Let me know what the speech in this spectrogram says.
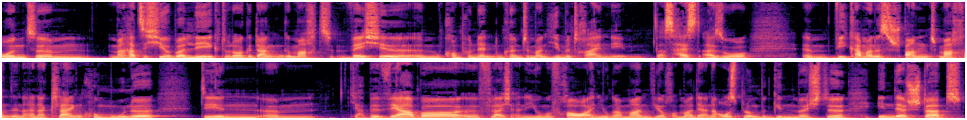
Und ähm, man hat sich hier überlegt oder Gedanken gemacht, welche ähm, Komponenten könnte man hier mit reinnehmen. Das heißt also, ähm, wie kann man es spannend machen, in einer kleinen Kommune den ähm, ja, Bewerber, äh, vielleicht eine junge Frau, ein junger Mann, wie auch immer, der eine Ausbildung beginnen möchte, in der Stadt,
